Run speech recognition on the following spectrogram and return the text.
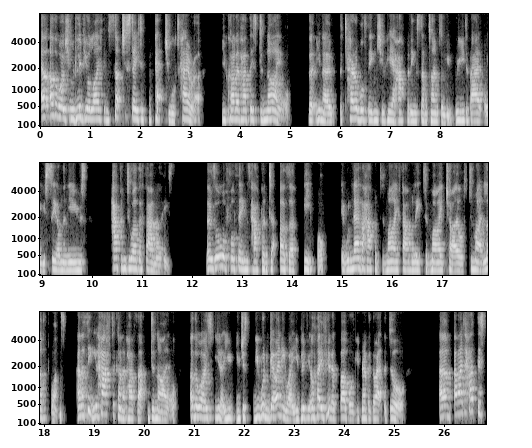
otherwise you would live your life in such a state of perpetual terror. You kind of have this denial that, you know, the terrible things you hear happening sometimes, or you read about, or you see on the news, happen to other families those awful things happen to other people. It would never happen to my family, to my child, to my loved ones. And I think you have to kind of have that denial. Otherwise, you know, you, you just you wouldn't go anywhere. You'd live your life in a bubble. You'd never go out the door. Um, and I'd had this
